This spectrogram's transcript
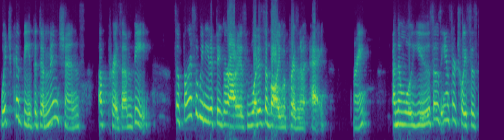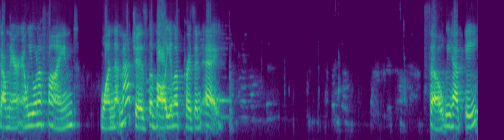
which could be the dimensions of prism B. So first what we need to figure out is what is the volume of prism A, right? And then we'll use those answer choices down there and we want to find one that matches the volume of prism A. So we have 8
